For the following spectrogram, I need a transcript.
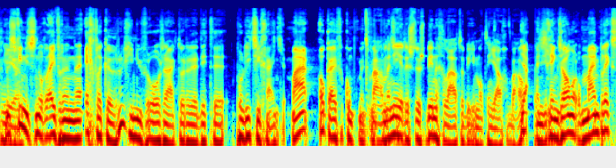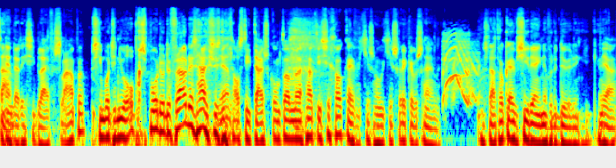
hier? Misschien is er nog even een eh, echtelijke ruzie nu veroorzaakt door eh, dit politiegeintje. Maar ook even complimenten. voor Maar meneer is dus binnengelaten door iemand in jouw gebouw. Ja, en die ging zomaar op mijn plek staan. En daar is hij blijven slapen. Misschien wordt hij nu al opgespoord door de vrouw des huizes. Ja, als die thuis komt, dan gaat hij zich ook eventjes een hoedje schrikken waarschijnlijk. Er staat ook even sirene voor de deur, denk ik. Ja.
